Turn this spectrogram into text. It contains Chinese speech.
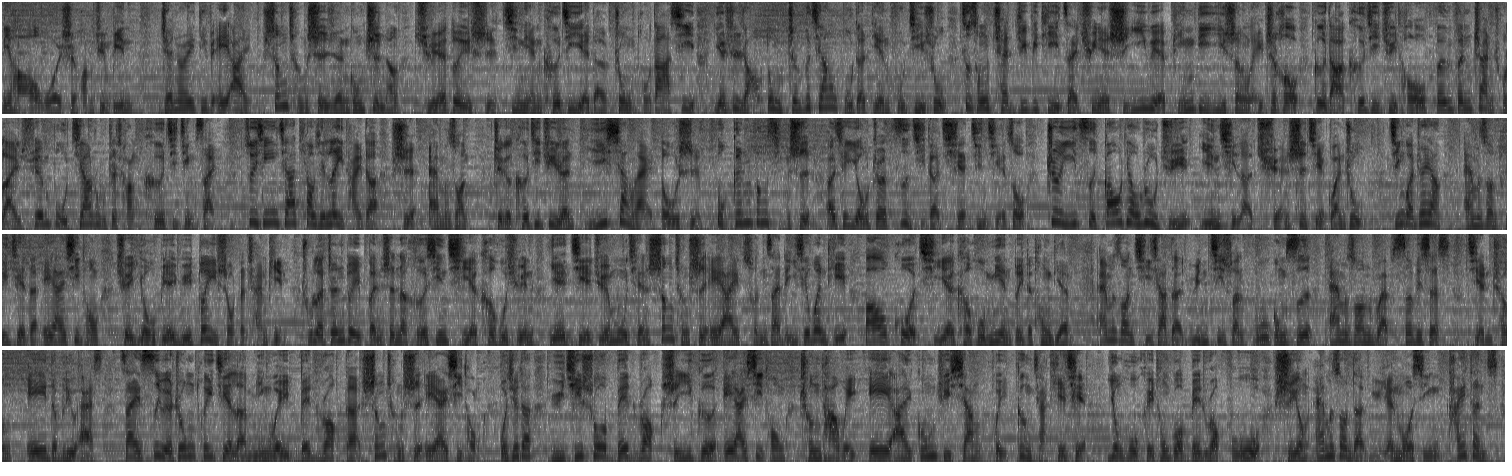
你好，我是黄俊斌。Generative AI 生成式人工智能绝对是今年科技业的重头大戏，也是扰动整个江湖的颠覆技术。自从 ChatGPT 在去年十一月平地一声雷之后，各大科技巨头纷纷站出来宣布加入这场科技竞赛。最新一家跳进擂台的是 Amazon。这个科技巨人一向来都是不跟风行事，而且有着自己的前进节奏。这一次高调入局，引起了全世界关注。尽管这样，Amazon 推介的 AI 系统却有别于对手的产品，除了针对本身的核心企业客户群，也解决目前生成式 AI 存在的一些问题，包括企业客户面对的痛点。Amazon 旗下的云计算服务公司 Amazon Web Services，简称 AWS，在四月中推介了名为 Bedrock 的生成式 AI 系统。我觉得，与其说 Bedrock 是一个 AI 系统，称它为 AI 工具箱会更加贴切。用户可以通过 Bedrock 服务，使用 Amazon 的语言模型。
